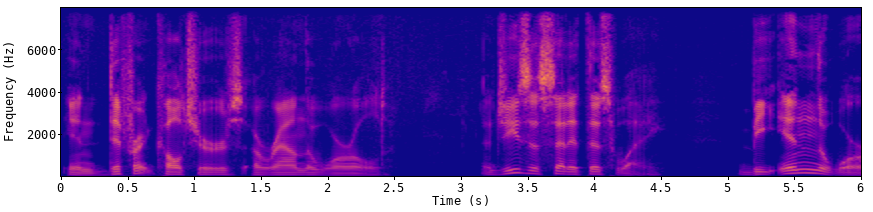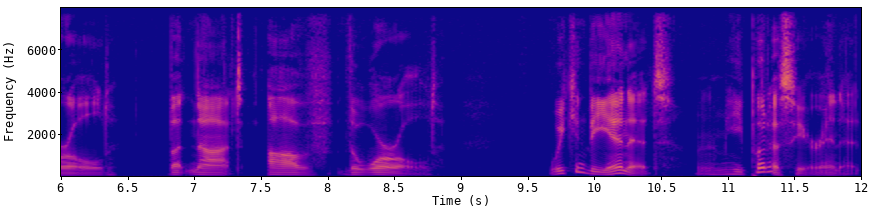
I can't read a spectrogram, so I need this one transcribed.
in different cultures around the world. And Jesus said it this way be in the world, but not of the world. We can be in it. He put us here in it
